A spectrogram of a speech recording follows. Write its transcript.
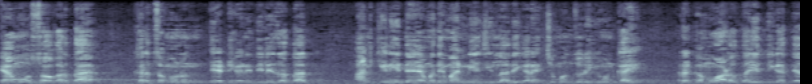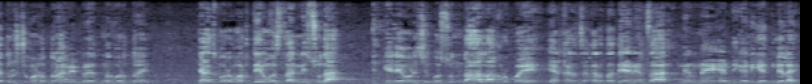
या महोत्सवाकरता खर्च म्हणून या ठिकाणी दिले जातात. आणखीनही त्याच्यामध्ये माननीय जिल्हाधिकाऱ्यांची मंजुरी घेऊन काही रक्कम वाढवता येते का त्या दृष्टिकोनातून आम्ही प्रयत्न करतोय. त्याचबरोबर देवस्थाननी सुद्धा गेल्या वर्षीपासून दहा लाख रुपये या खर्चाकरता देण्याचा निर्णय या ठिकाणी घेतलेला आहे.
